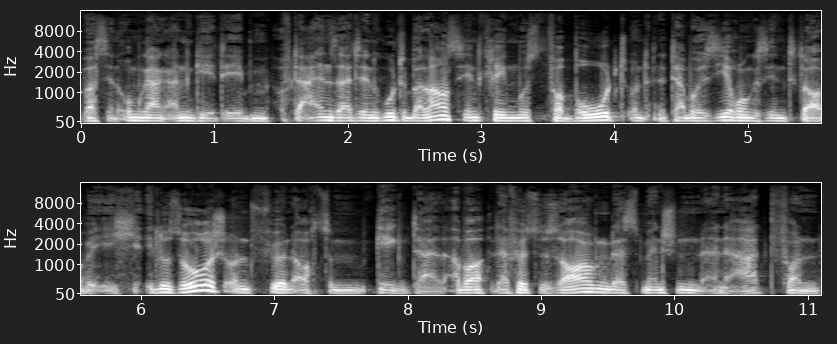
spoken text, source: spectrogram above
was den Umgang angeht, eben auf der einen Seite eine gute Balance hinkriegen muss. Verbot und eine Tabuisierung sind, glaube ich, illusorisch und führen auch zum Gegenteil. Aber dafür zu sorgen, dass Menschen eine Art von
